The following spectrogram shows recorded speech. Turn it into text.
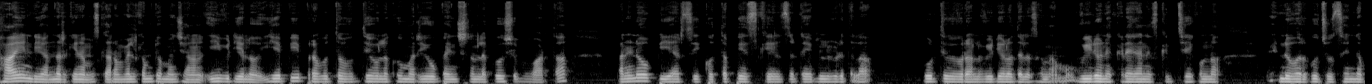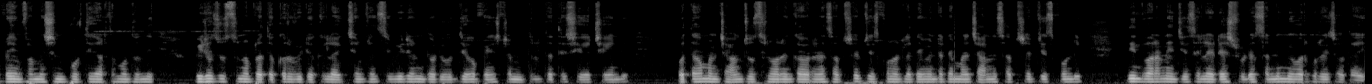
హాయ్ అండి. అందరికీ నమస్కారం. Welcome to my channel. ఈ వీడియోలో ఏపీ ప్రభుత్వ ఉద్యోగులకు మరియు పెన్షనర్లకు శుభవార్త. 12వ పీఆర్సీ కొత్త పే స్కేల్స్ టేబుల్ విడుదల. పూర్తి వివరాలు వీడియోలో తెలుసుకుందాము. వీడియోని ఎక్కడే కానీ స్కిప్ చేయకుండా ఎండ్ వరకు చూసేటప్పుడే ఇన్ఫర్మేషన్ పూర్తిగా అర్థమవుతుంది. వీడియో చూస్తున్న ప్రతి ఒక్కరు వీడియోకి లైక్ చేయండి ఫ్రెండ్స్. ఈ వీడియోని తోటి ఉద్యోగ పెన్షన్ మిత్రులతో షేర్ చేయండి. కొత్తగా మన ఛానల్ చూస్తున్నవారు ఇంకా ఎవరైనా సబ్స్క్రైబ్ చేసుకున్నట్లయితే వెంటనే మన ఛానల్‌ని సబ్స్క్రైబ్ చేసుకోండి. దీని ద్వారా నేను చేసే లేటెస్ట్ వీడియోస్ అన్ని మీ వరకు రీచ్ అవుతాయి.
